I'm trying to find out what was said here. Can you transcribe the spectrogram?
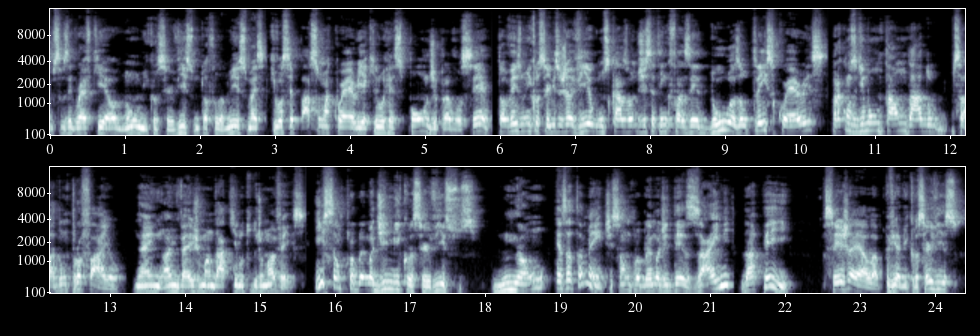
precisa fazer GraphQL num microserviço, não estou falando isso, mas que você passa uma query e aquilo responde para você, talvez no microserviço eu já vi alguns casos onde você tem que fazer duas ou três queries para conseguir montar um dado, sei lá, de um profile, né, ao invés de mandar aquilo tudo de uma vez. Isso é um problema de microserviços? Não exatamente. Isso é um problema de design da API. Seja ela via microserviço,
